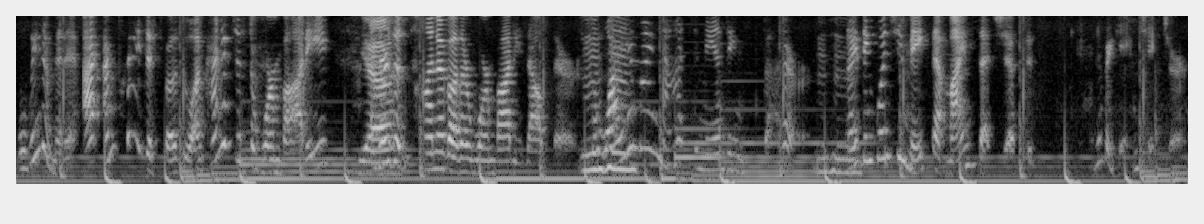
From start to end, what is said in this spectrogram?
well, wait a minute, I, I'm pretty disposable. I'm kind of just a warm body. yeah. And there's a ton of other warm bodies out there. So why Mhm. am I not demanding better? Mhm. And I think once you make that mindset shift, it's kind of a game changer.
